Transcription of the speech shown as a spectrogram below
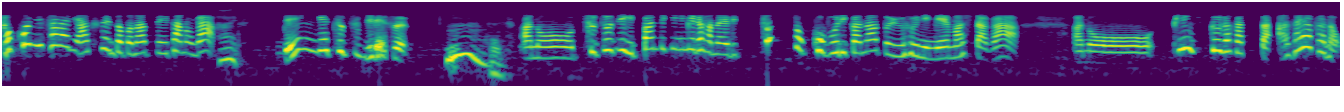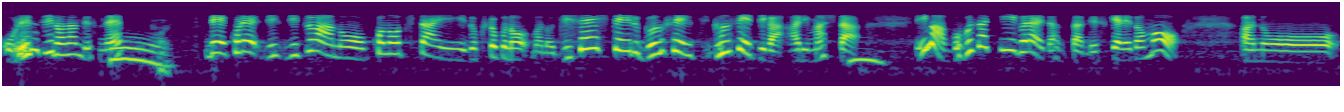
そこにさらにアクセントとなっていたのが、はい、レンゲツツジです。うん、あのツツジ、一般的に見る花よりちょっと小ぶりかなというふうに見えましたが、あのピンクがかった鮮やかなオレンジ色なんですね。でこれ、実はあのこの地帯独特のあの自生している群生地群生地がありました、うん、今、五分咲きぐらいだったんですけれども、あの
